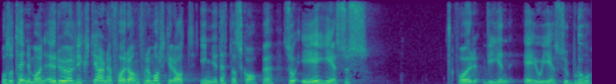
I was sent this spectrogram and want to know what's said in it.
Og så tenner man en rød lykt gjerne foran for å markere at inni dette skapet så er Jesus. For vin er jo Jesu blod.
